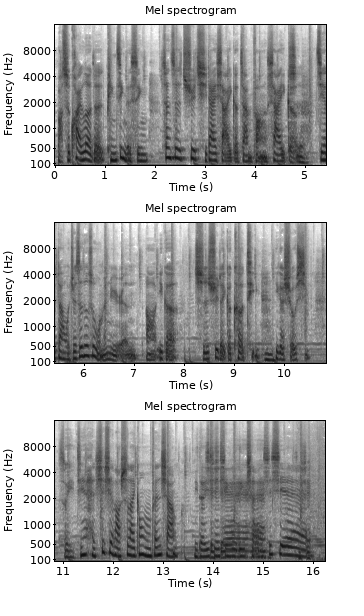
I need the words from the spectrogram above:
保持快乐的、平静的心，甚至去期待下一个绽放、下一个阶段？我觉得这都是我们女人啊、呃、一个持续的一个课题，嗯、一个修行。所以今天很谢谢老师来跟我们分享你的一些心路历程，谢谢。谢谢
